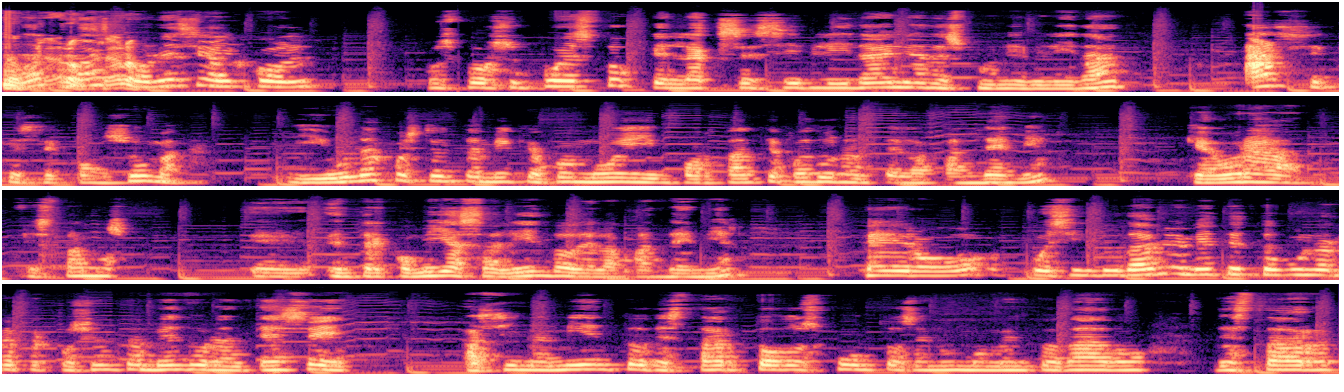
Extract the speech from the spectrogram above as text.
No, Nada claro, más claro. con ese alcohol, pues por supuesto que la accesibilidad y la disponibilidad hace que se consuma. Y una cuestión también que fue muy importante fue durante la pandemia, que ahora estamos, eh, entre comillas, saliendo de la pandemia, pero pues indudablemente tuvo una repercusión también durante ese hacinamiento de estar todos juntos en un momento dado, de estar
